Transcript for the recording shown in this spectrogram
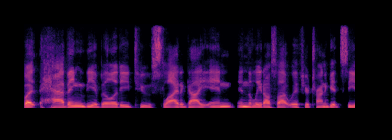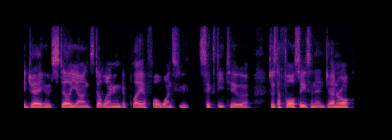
but having the ability to slide a guy in in the leadoff slot if you're trying to get CJ, who's still young, still learning to play a full 162, just a full season in general.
